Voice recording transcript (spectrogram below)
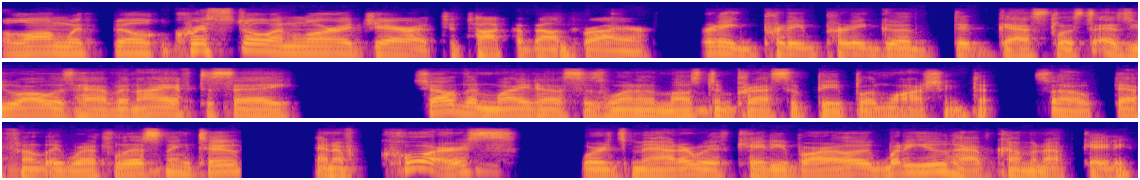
along with Bill Kristol and Laura Jarrett to talk about Breyer. Pretty, pretty, pretty good guest list, as you always have. And I have to say, Sheldon Whitehouse is one of the most impressive people in Washington. So definitely worth listening to. And of course, Words Matter with Katie Barlow. What do you have coming up, Katie?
